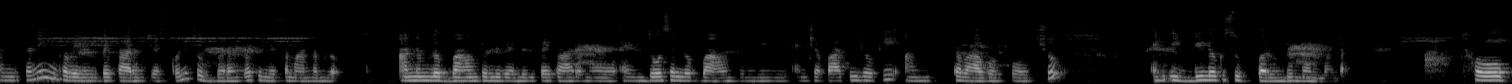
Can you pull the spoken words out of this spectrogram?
అందుకని ఇంకా వెల్లుల్లిపాయ కారం చేసుకొని శుభ్రంగా తినేస్తాం అన్నంలో. అన్నంలోకి బాగుంటుంది వెల్లుల్లిపాయ కారము అండ్ దోశల్లోకి బాగుంటుంది అండ్ చపాతీలోకి అంత బాగోకపోవచ్చు. అండ్ ఇడ్లీలోకి సూపర్ ఉంటుంది అనమాట హోప్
